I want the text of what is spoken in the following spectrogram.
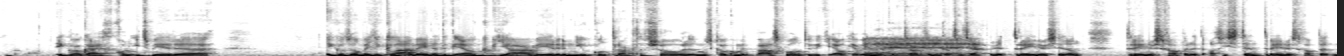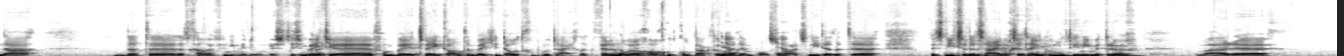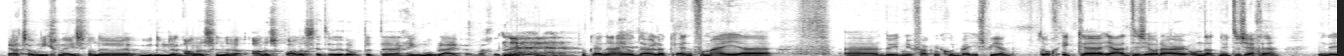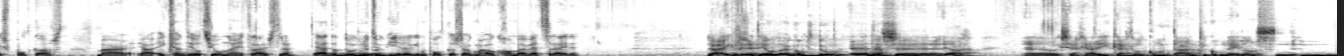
ik wou ook eigenlijk gewoon iets meer. eh, ik was wel een beetje klaar mee dat ik elk jaar weer een nieuw contract of zo. Dat moest ik ook al met basketbal natuurlijk, dat je elk jaar weer een Ja, nieuw ja, contract. ja, en ik had zoiets ja. in de trainers en dan trainerschap en het assistent-trainerschap, dat na. Dat, eh, dat gaan we even niet meer doen. Dus het is een Nee. beetje eh, van twee kanten een beetje doodgebloed eigenlijk. Verder nog wel gewoon goed contact hoor, Ja. met Den Bosch. Ja. Maar het is niet dat het. eh, het is niet zo dat zij hebben gezegd: Henk, we moeten hier niet meer terug. Maar eh, ja, het is ook niet geweest van. eh, we doen er alles, en alles op alles zetten we erop dat eh, Henk moet blijven. Maar goed. Nee. Oké, nou heel duidelijk. En voor mij eh, eh, doe je het nu fucking goed bij ESPN. Toch? Ik, eh, ja, het is heel raar om dat nu te zeggen in deze podcast. Maar ja, ik vind het heel chill om naar je te luisteren. Ja, dat doe ik Ja. natuurlijk hier ook in de podcast ook, maar ook gewoon bij wedstrijden. Ja, ik vind het heel leuk om te doen. En het Ja. is, eh, ja, eh, wat ik zeg, ja, je krijgt wel commentaar natuurlijk op Nederlands.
